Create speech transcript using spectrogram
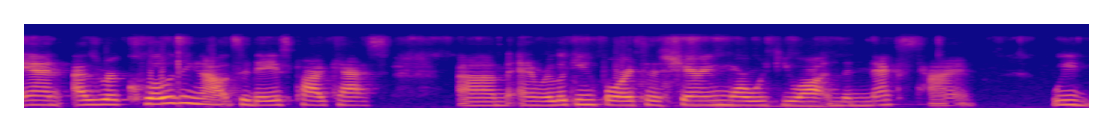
And as we're closing out today's podcast, um, and we're looking forward to sharing more with you all in the next time, we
